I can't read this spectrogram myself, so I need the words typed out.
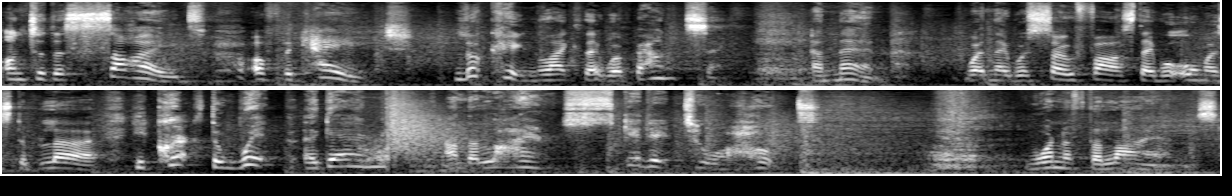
onto the sides of the cage, looking like they were bouncing. And then, when they were so fast they were almost a blur, he cracked the whip again, and the lions skidded to a halt. One of the lions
